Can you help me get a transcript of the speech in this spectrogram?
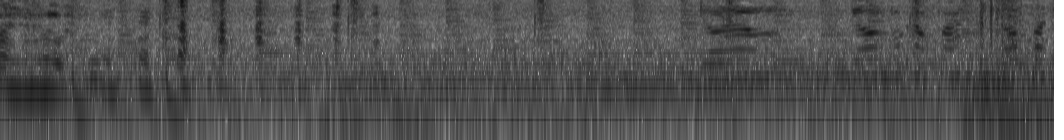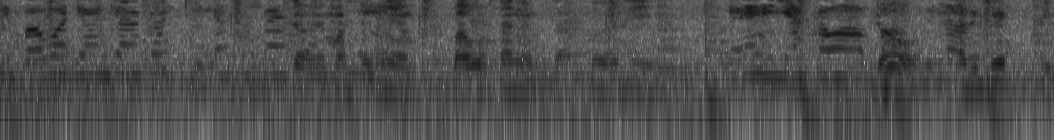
Mana? Diorang diorang bukan pakai diorang pakai bawah dia orang jalan kaki lah sampai Tak, atas maksudnya bawah sana tak apa ni. Eh, yang kawan abang tu lah. ada kereta.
